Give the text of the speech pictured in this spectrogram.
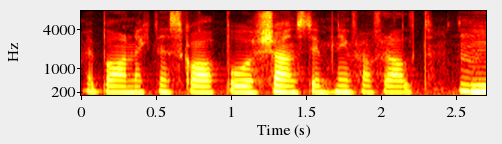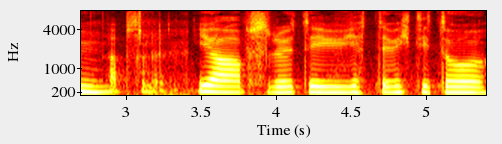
med barnäktenskap och könsstympning framförallt. Mm, mm. Absolut. Ja absolut, det är ju jätteviktigt och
